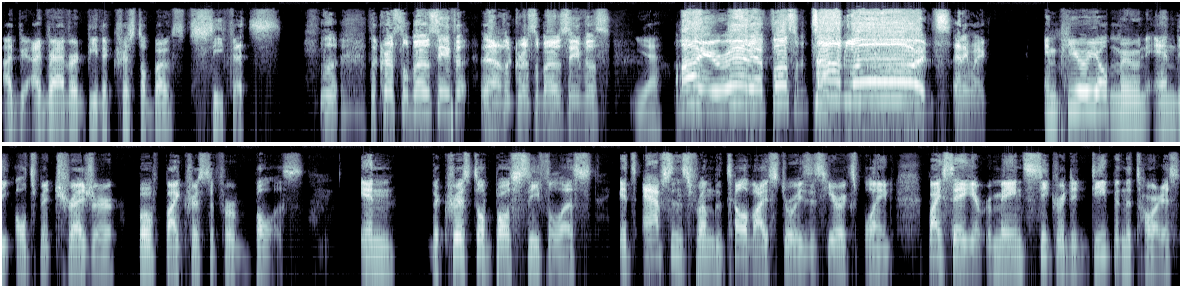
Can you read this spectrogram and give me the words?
I'd, be, I'd rather it be the Crystal Bocephus. The, the Crystal Bucephalus? Yeah, the Crystal Bucephalus. Yeah. Are you ready for some Time Lords? Anyway, Imperial Moon and the Ultimate Treasure, both by Christopher Bulis. In The Crystal Bocephalus, its absence from the televised stories is here explained by saying it remains secreted deep in the TARDIS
